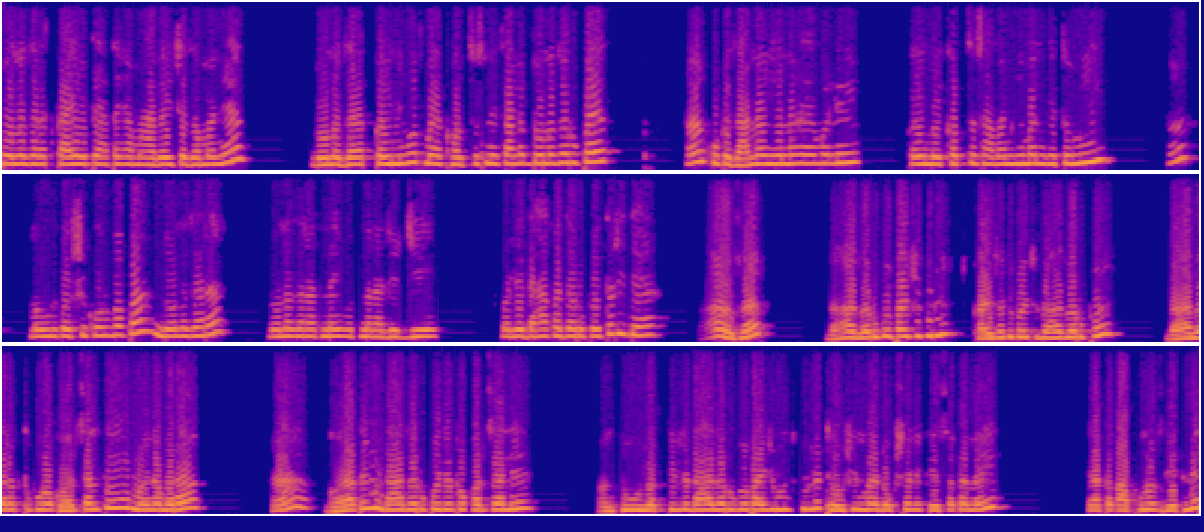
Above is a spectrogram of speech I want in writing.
दोन हजारात काय होते आता ह्या महागाईच्या जमान्यात? दोन हजारात काही नाही होत माझ्या खर्चच नाही चालत दोन हजार रुपयात. हा कुठे जाणं येणं आहे मला? काही मेकअपचं सामान गिमान घेतो मी. हा मग मी कशी करू बाबा दोन हजारात? दोन हजारात नाही होत ना राजेशजी. मला दहा हजार रुपये तरी द्या. दहा हजार? दहा हजार रुपये पाहिजे तुले? कायसाठी पाहिजे दहा हजार रुपये? दहा हजारात तर पुरं घर चालते महिनाभरात. हा घरातही मी दहा हजार रुपये देतो खर्चाले. आणि तू व्यक्तीला दहा हजार रुपये पाहिजे म्हणजे तुला ठेवशील माझ्या डोक्याला केस का नाही? ते आता कापूनच घेतले.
